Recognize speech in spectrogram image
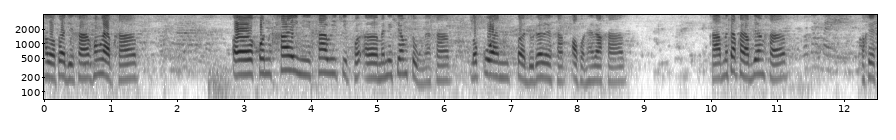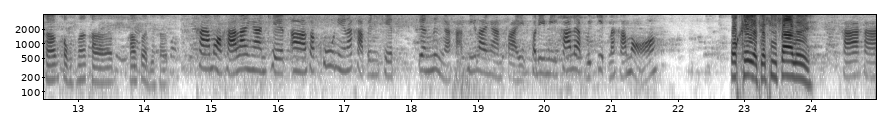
ฮัลโหลสวัสดีครับ ห้องแลบครับ เอ่อ คนไข้มีค่าวิกฤตเอ่อแมกนีเซียมสูงนะครับ รบกวนเปิดดูได้เลยครับ ออกผลให้แล้วครับ ครับ ไม่ทราบใครรับเรื่องครับ โอเคครับ ขอบคุณมากครับ ครับ สวัสดีครับ ค่ะหมอคะรายงานเคสอ่าสักครู่นี้นะคะ เป็นเคสเตียงหนึ่งอะค่ะที่รายงานไป พอดีมีค่าแลบวิกฤตนะคะ หมอโอเคอย่าเสียซีซ่าเลย ค่ะค่ะ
